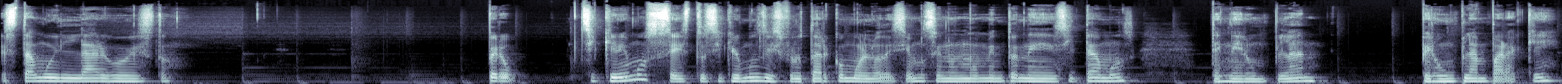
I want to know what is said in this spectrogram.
Está muy largo esto. Pero si queremos esto, si queremos disfrutar como lo decíamos en un momento, necesitamos tener un plan. ¿Pero un plan para qué?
